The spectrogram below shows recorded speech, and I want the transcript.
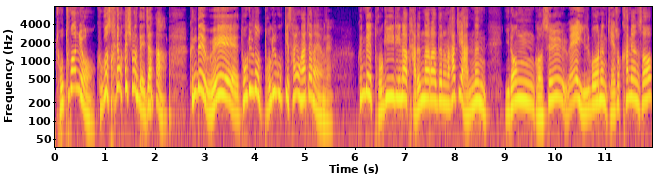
좋더만요. 그거 사용하시면 되잖아. 근데 왜 독일도 독일 국기 사용하잖아요. 네. 근데 독일이나 다른 나라들은 하지 않는 이런 것을 왜 일본은 계속 하면서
